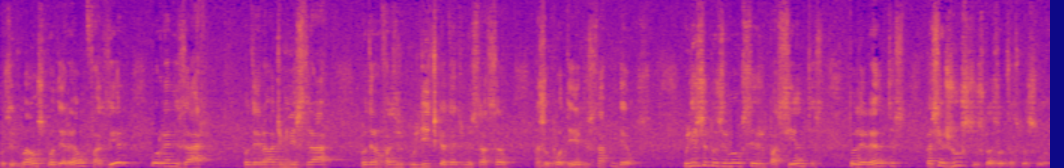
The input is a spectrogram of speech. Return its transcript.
Os irmãos poderão fazer, organizar, poderão administrar, poderão fazer política de administração, mas o poder está com Deus. Por isso que os irmãos sejam pacientes, tolerantes, para ser justos com as outras pessoas.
